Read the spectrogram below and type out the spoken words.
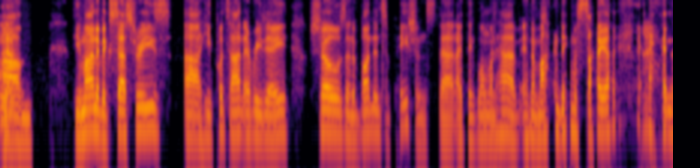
Yeah. Um, the amount of accessories uh, he puts on every day shows an abundance of patience that I think one would have in a modern day Messiah. And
